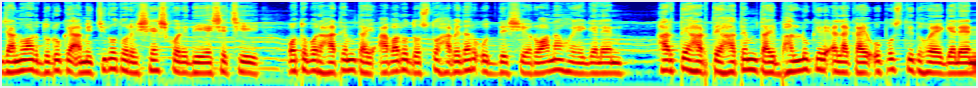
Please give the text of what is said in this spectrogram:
জানোয়ার দুটোকে আমি চিরতরে শেষ করে দিয়ে এসেছি। অতপর হাতেম তাই আবারও দোস্ত হাবেদার উদ্দেশ্যে রওনা হয়ে গেলেন। হাঁটতে হাঁটতে হাতেম তাই ভাল্লুকের এলাকায় উপস্থিত হয়ে গেলেন।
